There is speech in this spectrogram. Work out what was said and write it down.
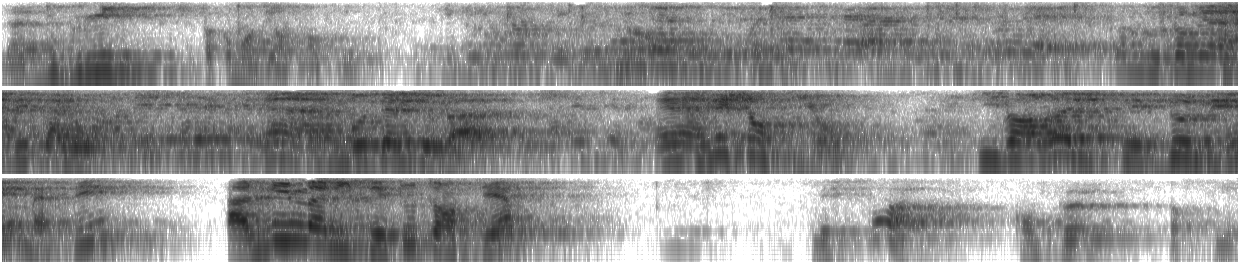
la dougmite, je ne sais pas comment on dit en français. Comme, comme un étalon, un modèle de base est un échantillon qui va en réalité donner, merci, à l'humanité tout entière l'espoir qu'on peut sortir.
